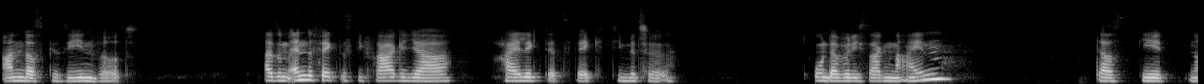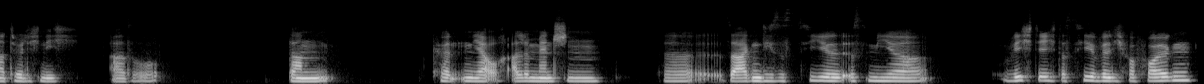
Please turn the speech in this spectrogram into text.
anders gesehen wird. Also im Endeffekt ist die Frage ja, heiligt der Zweck die Mittel? Und da würde ich sagen, nein, das geht natürlich nicht. Also dann könnten ja auch alle Menschen äh, sagen, dieses Ziel ist mir wichtig, das Ziel will ich verfolgen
